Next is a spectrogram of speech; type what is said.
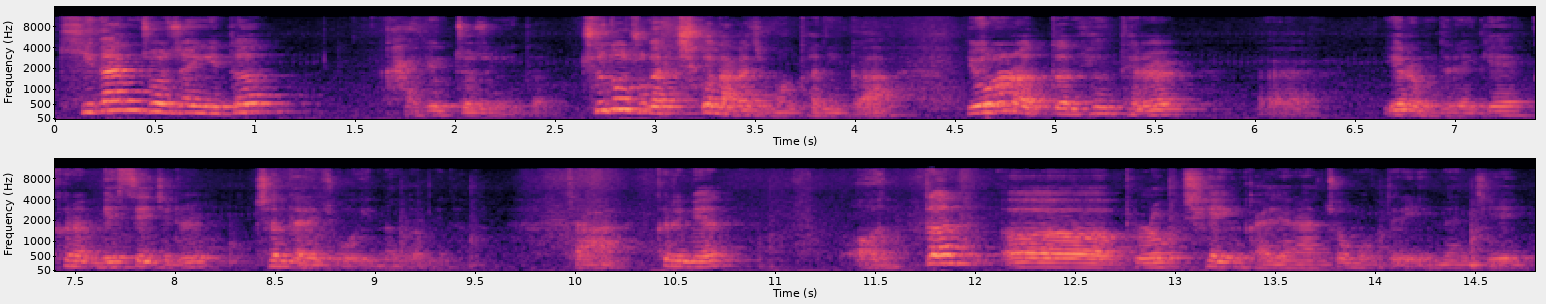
기간 조정이든 가격 조정이든 주도주가 치고 나가지 못하니까 이런 어떤 형태를 어, 여러분들에게 그런 메시지를 전달해 주고 있는 겁니다. 자 그러면 어떤 어, 블록체인 관련한 종목들이 있는지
